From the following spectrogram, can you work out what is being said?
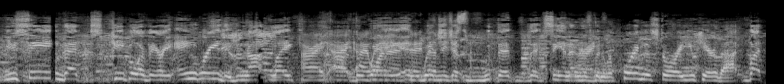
right, you see that people are very angry. They do not like All right, all right, uh, the I way wanna- in which just- that, that CNN has been reporting the story. You hear that, but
